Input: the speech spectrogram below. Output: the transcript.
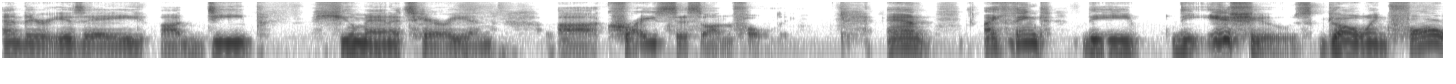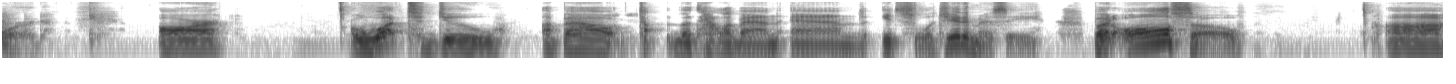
and there is a, uh deep humanitarian uh, crisis unfolding. And I think the the issues going forward are what to do about the Taliban and its legitimacy, but also uh,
